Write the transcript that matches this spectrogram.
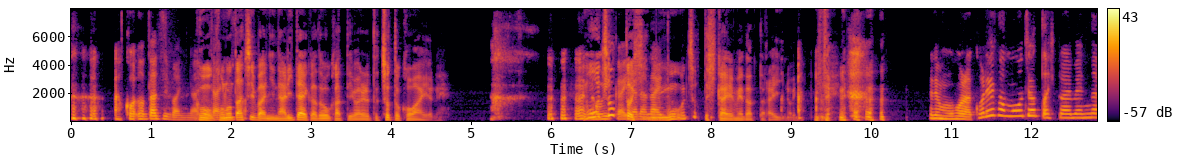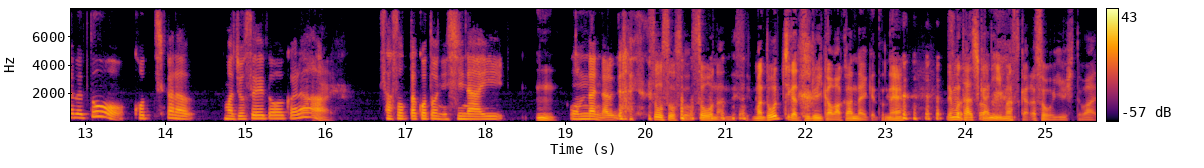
あ、この立場になりたいこうこの立場になりたいかどうかって言われるとちょっと怖いよね。場 もうちょっともうちょっと控えめだったらいいのにみたいな。でもほら、これがもうちょっと控えめになると、こっちから、まあ女性側かはらい。誘ったことにしないうん。女になるんじゃないですか。そうそうそうそうなんですよ。まあどっちがずるいか分かんないけどね。でも確かにいますからそういう人は。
